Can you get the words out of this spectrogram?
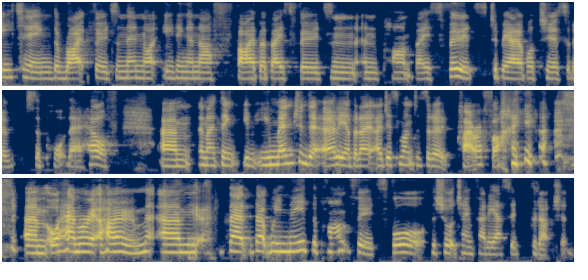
eating the right foods and they're not eating enough fiber based foods and, and plant based foods to be able to sort of support their health. Um, and I think you, you, mentioned it earlier, but I, I, just want to sort of clarify um, or hammer it home um, yeah. that, that we need the plant foods for the short chain fatty acid production.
